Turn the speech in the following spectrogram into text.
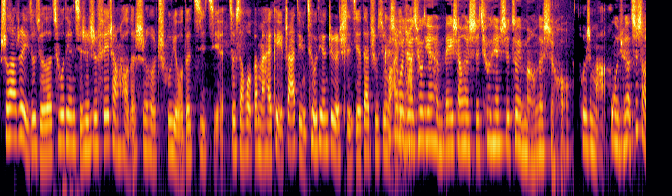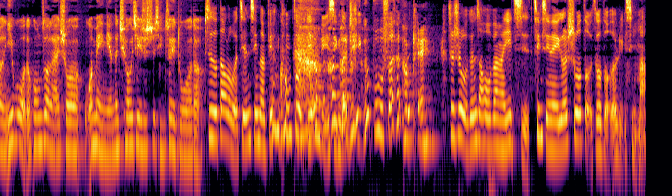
说到这里，就觉得秋天其实是非常好的适合出游的季节，就小伙伴们还可以抓紧秋天这个时节再出去玩一趟。我觉得秋天很悲伤的是，秋天是最忙的时候。为什么？我觉得至少以我的工作来说，我每年的秋季是事情最多的。这就到了我艰辛的边工作边旅行的这一个部分。OK，就是我跟小伙伴们一起进行了一个说走就走的旅行嘛。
